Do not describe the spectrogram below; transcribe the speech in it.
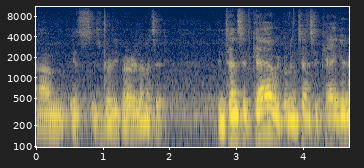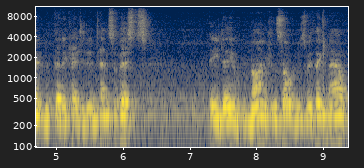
um, is, is really very limited. Intensive care, we've got an intensive care unit with dedicated intensivists, ED, nine consultants we think now.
